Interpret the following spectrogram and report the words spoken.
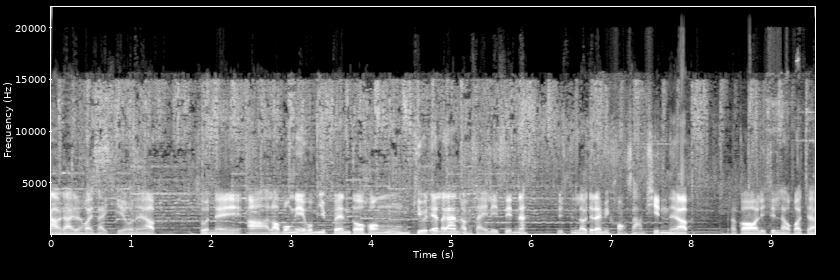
9 ได้แล้วค่อยใส่เคียวนะครับ ส่วนในอรอบวงนี้ผมหยิบเป็นตัวของ QS แล้วกันเอาไปใส่รีซินนะรีซินเราจะได้มีของ 3 ชิ้นนะครับแล้วก็รีซินเราก็จะ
